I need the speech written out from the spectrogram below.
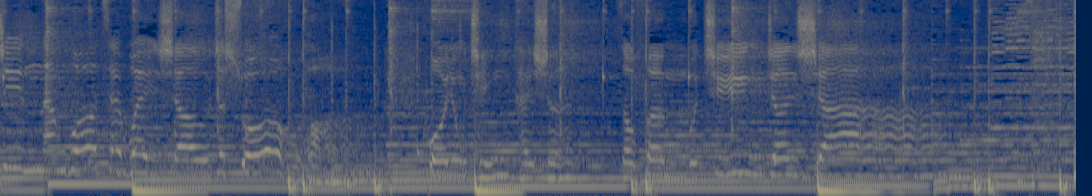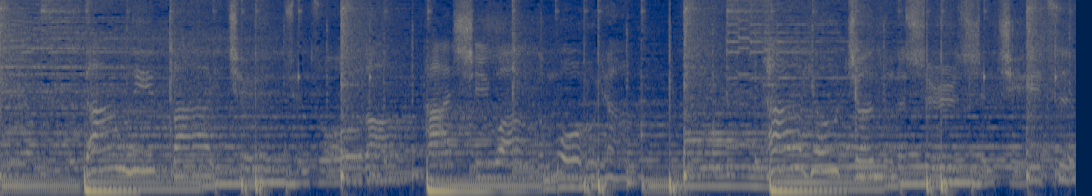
心难过，才微笑着说话，或用情太深，早分不清真相。当你把一切全做到他希望的模样，他又真的是生几次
